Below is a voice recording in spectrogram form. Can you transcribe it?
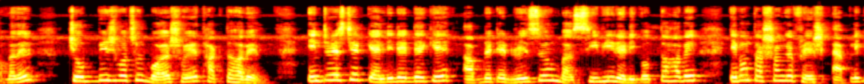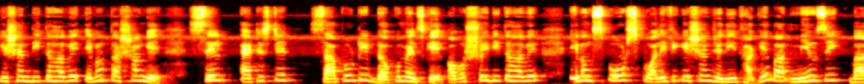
আপনাদের চব্বিশ বছর বয়স হয়ে থাকতে হবে। ইন্টারেস্টেড ক্যান্ডিডেটদেরকে আপডেটেড রিজিউম বা সিভি রেডি করতে হবে এবং তার সঙ্গে ফ্রেশ অ্যাপ্লিকেশান দিতে হবে এবং তার সঙ্গে সেলফ অ্যাটেস্টেড সাপোর্টিভ ডকুমেন্টসকে অবশ্যই দিতে হবে এবং স্পোর্টস কোয়ালিফিকেশান যদি থাকে বা মিউজিক বা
